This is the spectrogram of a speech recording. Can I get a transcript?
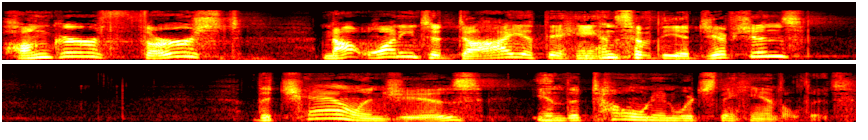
Hunger, thirst, not wanting to die at the hands of the Egyptians. The challenge is in the tone in which they handled it.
